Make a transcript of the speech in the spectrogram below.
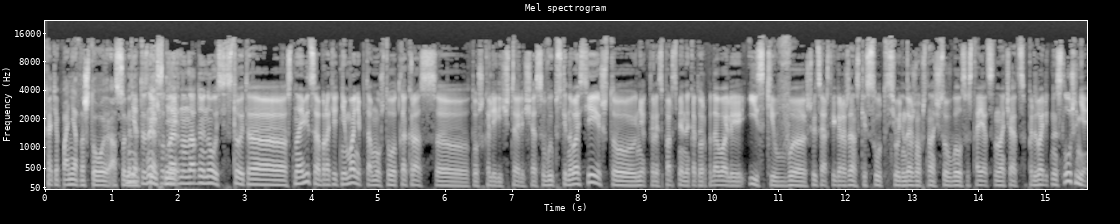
хотя понятно, что особенно Нет, ты знаешь, песни... вот, наверное, на одной новости стоит остановиться, обратить внимание, потому что вот как раз то, что коллеги читали сейчас в выпуске новостей, что некоторые спортсмены, которые подавали иски в швейцарский гражданский суд, сегодня должно в 16 часов было состояться, начаться предварительное слушание.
